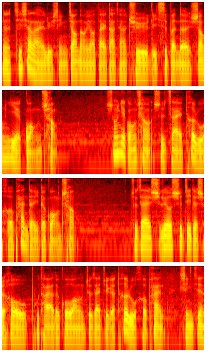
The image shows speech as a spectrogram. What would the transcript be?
那接下来，旅行胶囊要带大家去里斯本的商业广场。商业广场是在特茹河畔的一个广场。就在十六世纪的时候，葡萄牙的国王就在这个特茹河畔新建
